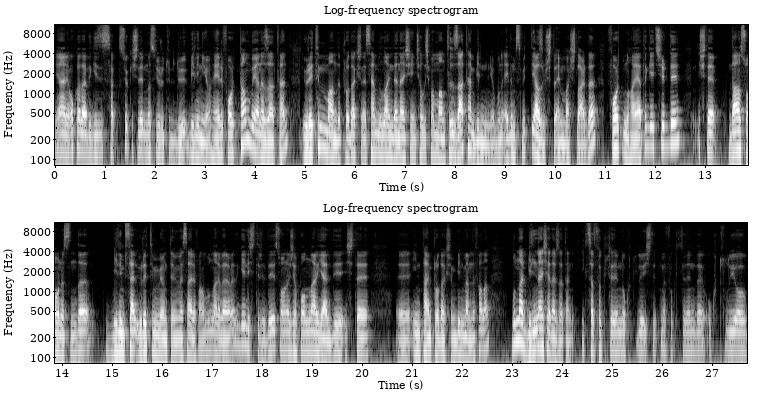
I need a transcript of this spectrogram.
Yani o kadar da gizli saklısı yok. İşlerin nasıl yürütüldüğü biliniyor. Henry Ford'tan bu yana zaten üretim bandı, production assembly line denen şeyin çalışma mantığı zaten biliniyor. Bunu Adam Smith yazmıştı en başlarda. Ford bunu hayata geçirdi. İşte daha sonrasında bilimsel üretim yöntemi vesaire falan bunlarla beraber geliştirildi. Sonra Japonlar geldi işte e, in time production bilmem ne falan. Bunlar bilinen şeyler zaten. İktisat fakültelerinde okutuluyor, işletme fakültelerinde okutuluyor.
